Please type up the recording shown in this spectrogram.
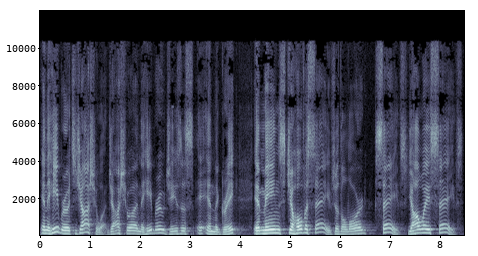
In the Hebrew, it's Joshua. Joshua in the Hebrew, Jesus in the Greek. It means Jehovah saves or the Lord saves. Yahweh saves.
